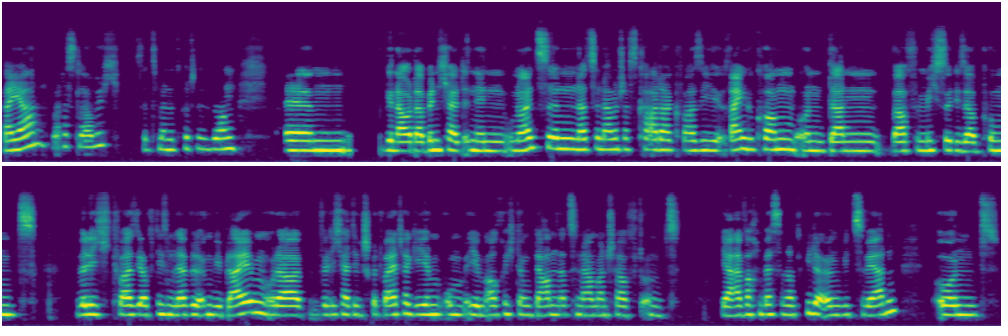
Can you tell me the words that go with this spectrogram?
drei Jahren war das, glaube ich. Das ist jetzt meine dritte Saison. Ähm, genau, da bin ich halt in den U19-Nationalmannschaftskader quasi reingekommen und dann war für mich so dieser Punkt, will ich quasi auf diesem Level irgendwie bleiben oder will ich halt den Schritt weitergehen, um eben auch Richtung Damen-Nationalmannschaft und ja, einfach ein besserer Spieler irgendwie zu werden. Und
